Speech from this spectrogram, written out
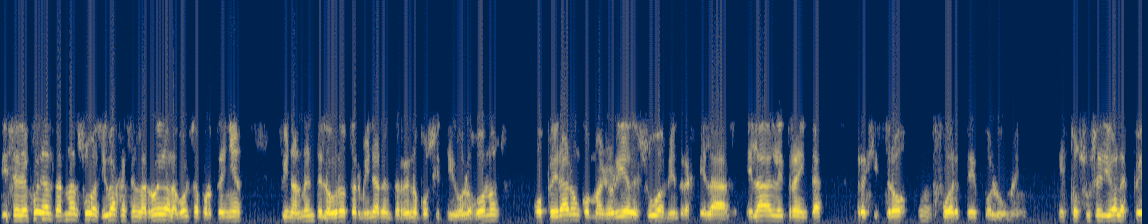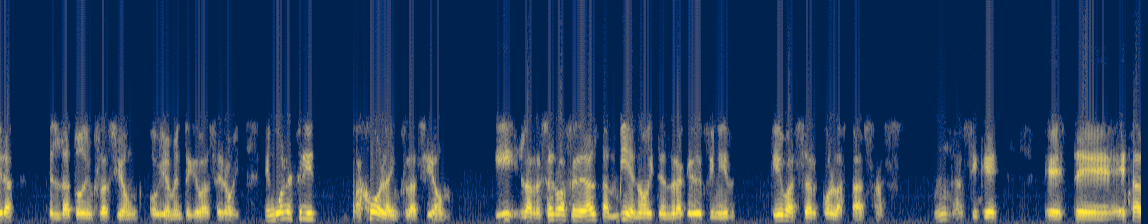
Dice, después de alternar subas y bajas en la rueda, la bolsa porteña finalmente logró terminar en terreno positivo. Los bonos operaron con mayoría de subas, mientras que la, el AL30 registró un fuerte volumen. Esto sucedió a la espera del dato de inflación, obviamente que va a ser hoy. En Wall Street bajó la inflación y la Reserva Federal también hoy tendrá que definir qué va a hacer con las tasas. ¿Mm? Así que este, está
